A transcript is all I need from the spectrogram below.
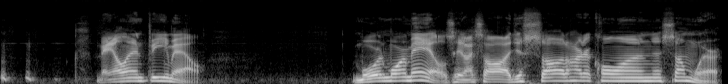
Male and female. More and more males. And I saw I just saw an article on somewhere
